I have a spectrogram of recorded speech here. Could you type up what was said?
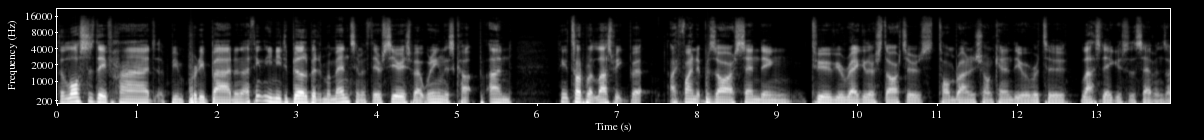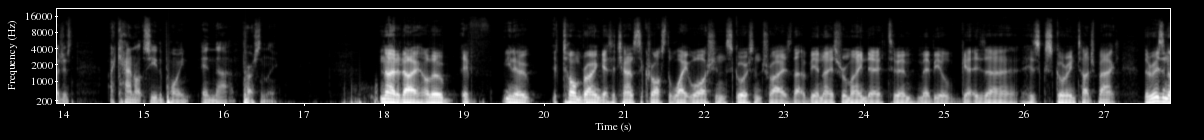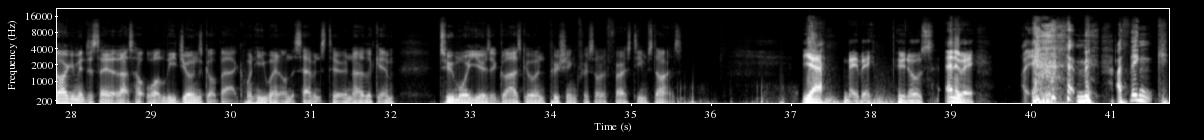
the losses they've had have been pretty bad, and I think you need to build a bit of momentum if they're serious about winning this cup. And I think I talked about last week, but I find it bizarre sending two of your regular starters, Tom Brown and Sean Kennedy, over to Las Vegas for the sevens. I just I cannot see the point in that personally. Neither did I. Although if you know if Tom Brown gets a chance to cross the whitewash and score some tries, that would be a nice reminder to him. Maybe he'll get his uh, his scoring touch back. There is an argument to say that that's how, what Lee Jones got back when he went on the sevens tour. And now look at him, two more years at Glasgow and pushing for sort of first team starts. Yeah, maybe. Who knows? Anyway, I, I think.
